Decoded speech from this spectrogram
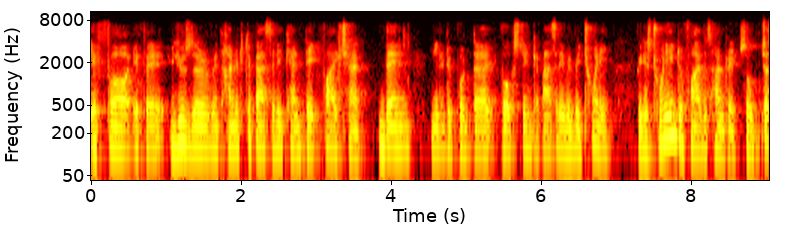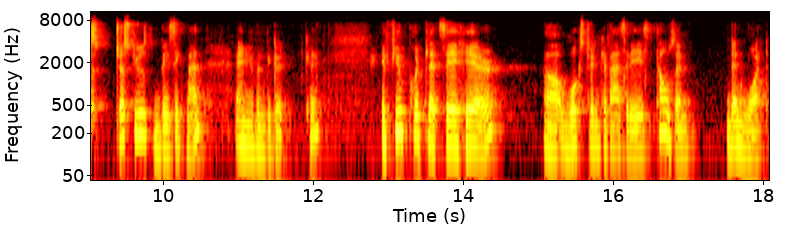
if uh, if a user with 100 capacity can take five chat, then you need to put the workstream capacity will be 20 because 20 into 5 is 100. So just just use basic math and you will be good. Okay. If you put, let's say here, uh, workstream capacity is 1000, then what?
